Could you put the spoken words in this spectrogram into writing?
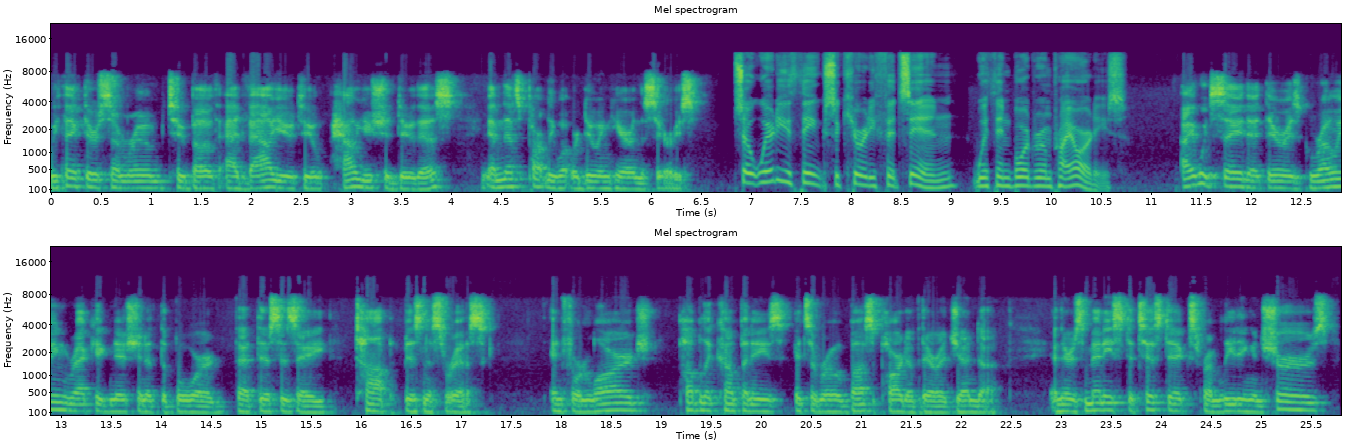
we think there's some room to both add value to how you should do this. And that's partly what we're doing here in the series. So, where do you think security fits in within boardroom priorities? I would say that there is growing recognition at the board that this is a top business risk. And for large public companies, it's a robust part of their agenda. And there's many statistics from leading insurers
